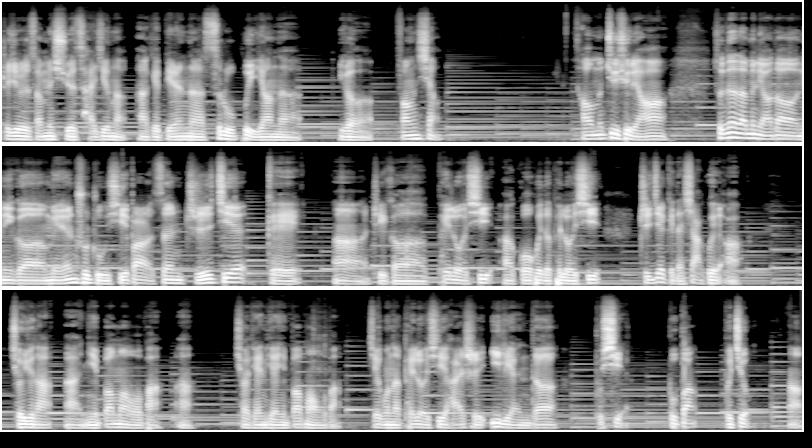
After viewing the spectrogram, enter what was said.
这就是咱们学财经的啊，给别人的思路不一样的一个方向。好，我们继续聊啊。昨天咱们聊到那个美联储主席鲍尔森直接给啊这个佩洛西啊国会的佩洛西直接给他下跪啊。求求他啊，你帮帮我吧啊，小甜甜，你帮帮我吧。结果呢，佩洛西还是一脸的不屑，不帮不救啊。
